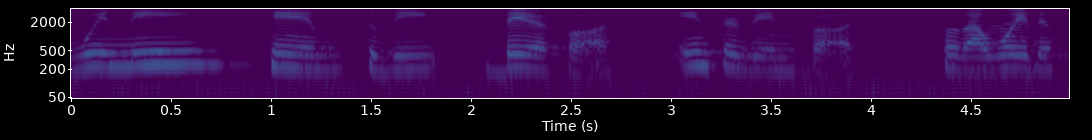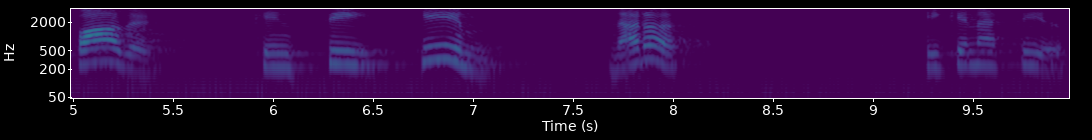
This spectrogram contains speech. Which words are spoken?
We need Him to be there for us, intervene for us, so that way the Father can see Him, not us. He cannot see us.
